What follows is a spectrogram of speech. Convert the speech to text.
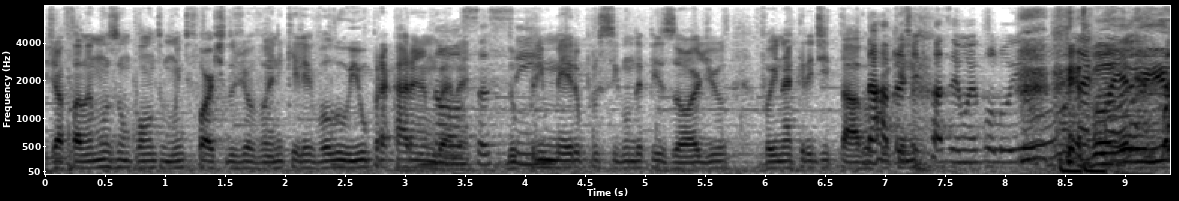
Já falamos um ponto muito forte do Giovanni, que ele evoluiu pra caramba, Nossa, né? Do sim. primeiro pro segundo episódio, foi inacreditável. Dava pra não- gente fazer um evoluiu, né. Evoluiu.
